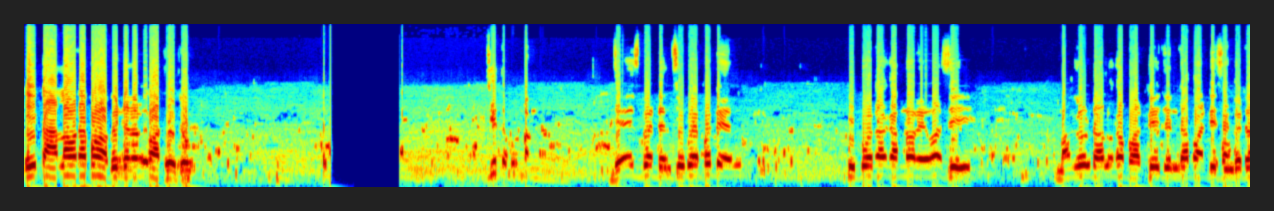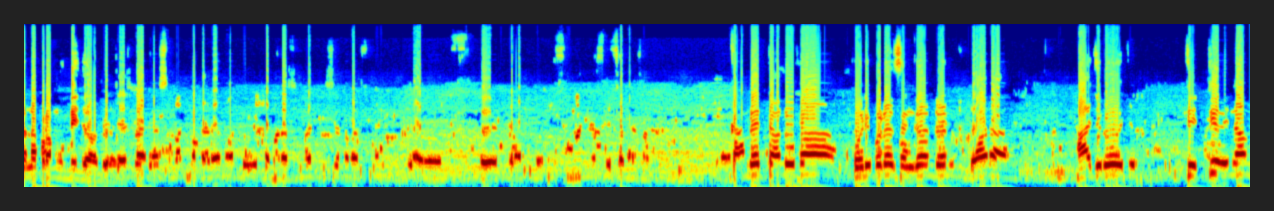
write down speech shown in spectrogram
એ તારલાઓને પણ અભિનંદન પાઠવું છું. જી તમારું નામ જયેશભાઈ ધનસુભાઈ પટેલ ટીપોરા ગામનો રહેવાસી માંગરોળ તાલુકા ભારતીય જનતા પાર્ટી સંગઠનના પ્રમુખની જવાબદારી. કામરેજ તાલુકા પટેલ સંગઠન દ્વારા આજ રોજ ઇનામ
